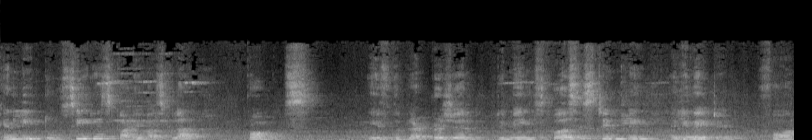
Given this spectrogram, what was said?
can lead to serious cardiovascular problems. If the blood pressure remains persistently elevated for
